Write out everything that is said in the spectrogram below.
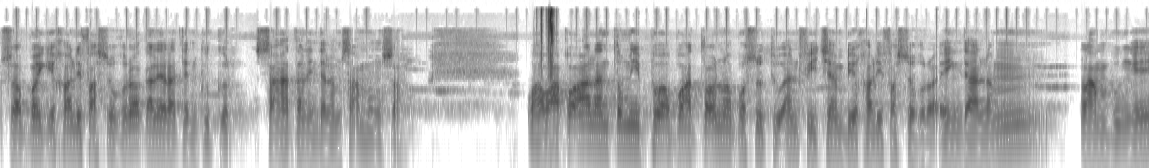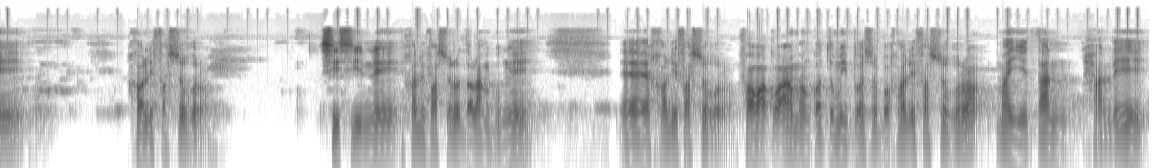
sapa iki khalifah sughra kali Raden gugur? Saatan ing dalam sak mangsa. Wa waqa'a lan tumiba apa atono apa suduan fi jambi khalifah sughra ing dalem lambunge khalifah sughra sisine khalifah sughra atau lambunge eh, khalifah sughra fa waqa'a mangko tumiba sapa khalifah sughra mayitan hale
